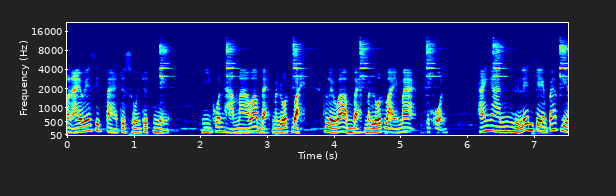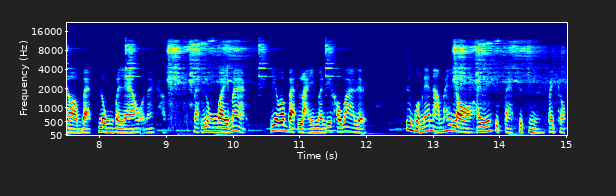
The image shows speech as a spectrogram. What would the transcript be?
ส่วน iOS 18.0.1 มีคนถามมาว่าแบตมันลดไวเลยว่าแบตมันลดไวมากทุกคน ใช้งานหรือเล่นเกมแป๊บเดียวแบตลงไปแล้วนะครับ แบตลงไวมาก เรียกว่าแบตไหลเหมือนที่เขาว่าเลย ซึ่งผมแนะนำให้รอ iOS 18.1 ไปก่อน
